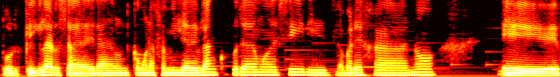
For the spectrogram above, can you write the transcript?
porque claro, o sea, eran como una familia de blancos, podríamos decir, y la pareja no. Eh,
